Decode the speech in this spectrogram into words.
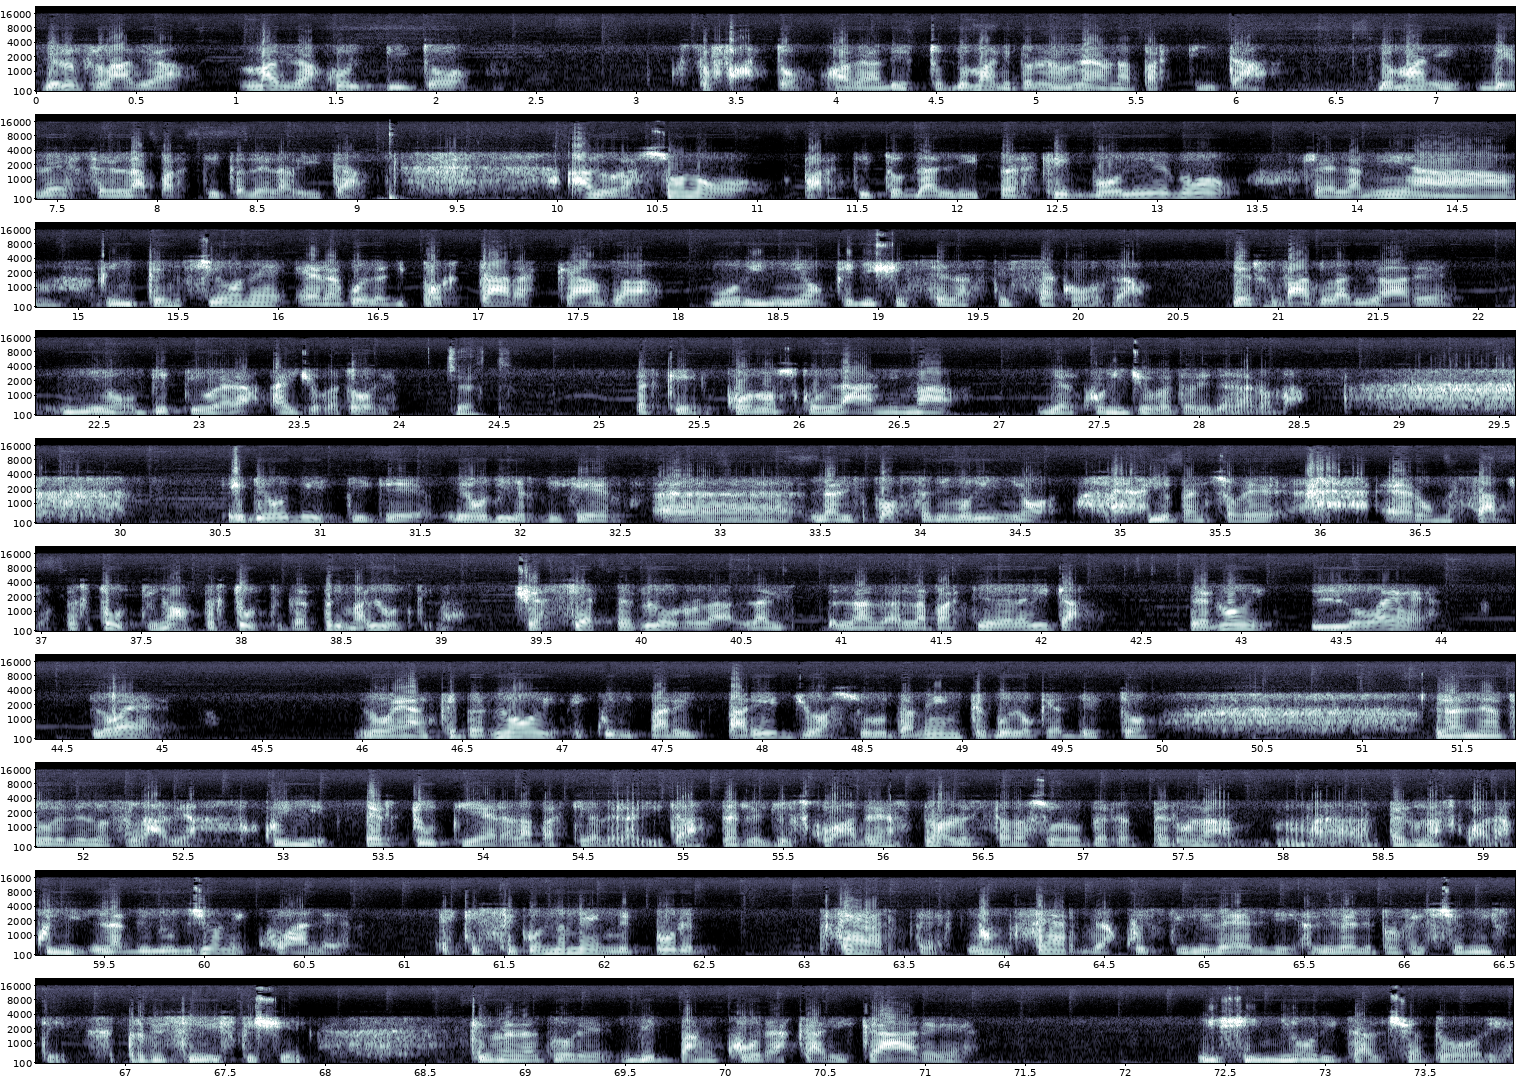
dello Slavia, mi aveva colpito fatto, aveva detto domani per noi non è una partita, domani deve essere la partita della vita. Allora, sono partito da lì perché volevo, cioè la mia intenzione era quella di portare a casa Mourinho che dicesse la stessa cosa, per farla arrivare, il mio obiettivo era ai giocatori, Certo. perché conosco l'anima di alcuni giocatori della Roma. E devo, dirti che, devo dirvi che eh, la risposta di Mourinho io penso che era un messaggio per tutti, no? per tutti, dal primo all'ultimo. Cioè se è per loro la, la la- la partita della vita, per noi lo è, lo è, lo è anche per noi e quindi pare- pareggio assolutamente quello che ha detto l'allenatore dello Slavia. Quindi per tutti era la partita della vita, per le due squadre, però è stata solo per, per una, eh, per una squadra. Quindi la delusione qual è? È che secondo me neppure serve, non serve a questi livelli, a livelli professionisti, professionistici, che un allenatore debba ancora caricare i signori calciatori.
